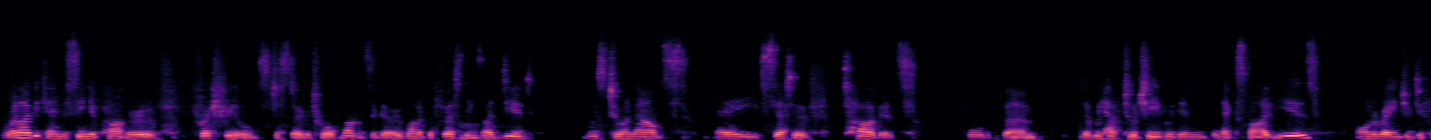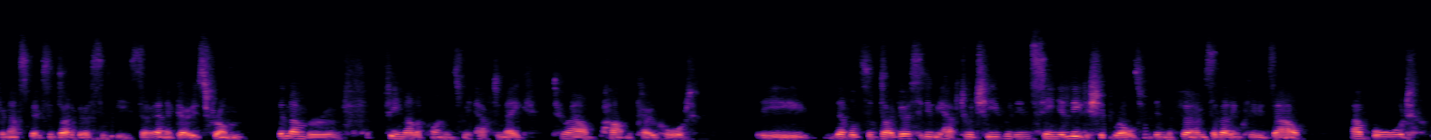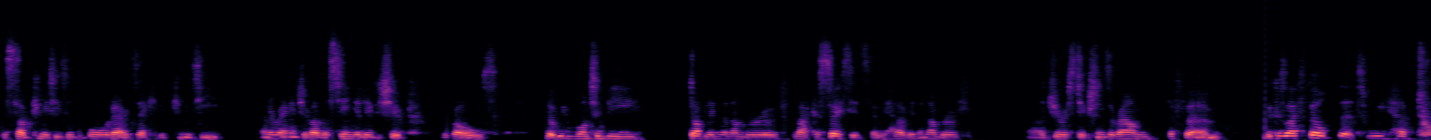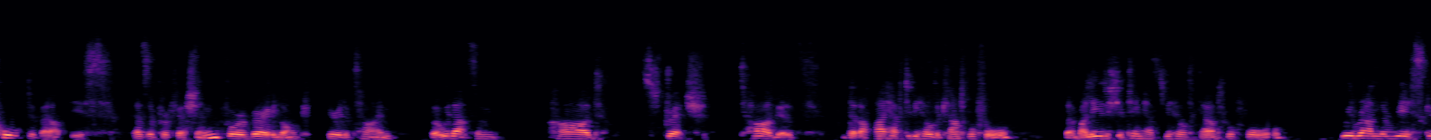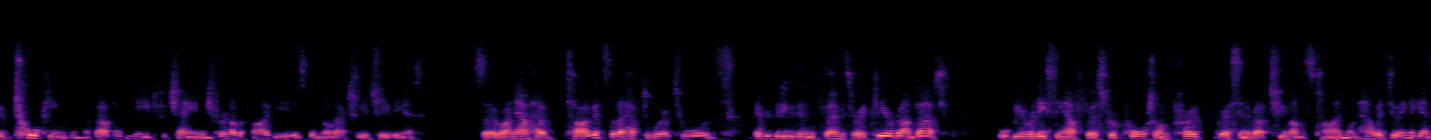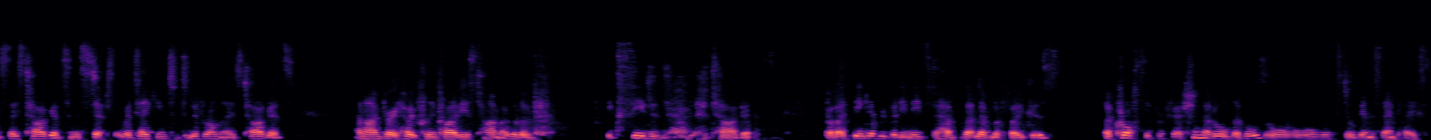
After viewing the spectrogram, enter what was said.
When I became the senior partner of Freshfields just over 12 months ago, one of the first things I did was to announce a set of targets for the firm that we have to achieve within the next five years on a range of different aspects of diversity. So, and it goes from the number of female appointments we have to make to our partner cohort, the levels of diversity we have to achieve within senior leadership roles within the firm. So that includes our, our board, the subcommittees of the board, our executive committee, and a range of other senior leadership roles that we want to be doubling the number of black associates that we have in a number of uh, jurisdictions around the firm because I felt that we have talked about this as a profession for a very long period of time, but without some hard stretch targets that I have to be held accountable for, that my leadership team has to be held accountable for, we run the risk of talking about the need for change for another five years, but not actually achieving it. So I now have targets that I have to work towards. Everybody within the firm is very clear about that. We'll be releasing our first report on progress in about two months' time on how we're doing against those targets and the steps that we're taking to deliver on those targets. And I'm very hopeful in five years' time I will have exceeded the targets. But I think everybody needs to have that level of focus across the profession at all levels, or, or we'll still be in the same place.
